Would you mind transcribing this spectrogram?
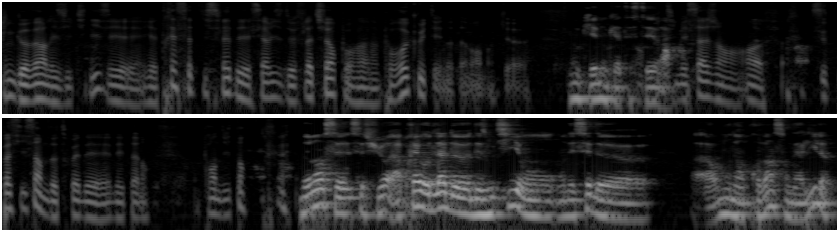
Ringover les utilise et est très satisfait des services de Fletcher pour, pour recruter notamment. Donc, ok, donc à tester. Un petit message en, off. C'est pas si simple de trouver des, des talents. On prend du temps. non, non, c'est sûr. Après, au-delà de, des outils, on, on essaie de alors nous, on est en province, on est à Lille.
